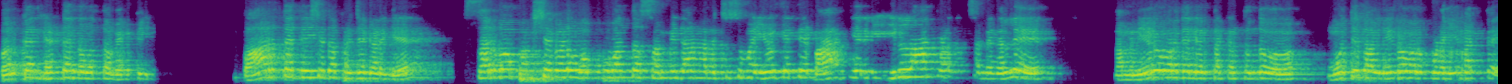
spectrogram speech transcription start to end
ಬರ್ಕನ್ ಹೆಡ್ ಅನ್ನುವಂತ ವ್ಯಕ್ತಿ. ಭಾರತ ದೇಶದ ಪ್ರಜೆಗಳಿಗೆ ಸರ್ವ ಪಕ್ಷಗಳು ಒಪ್ಪುವಂತ ಸಂವಿಧಾನ ರಚಿಸುವ ಯೋಗ್ಯತೆ ಭಾರತೀಯರಿಗೆ ಇಲ್ಲ ಅಂತ ಹೇಳಿದ ಸಮಯದಲ್ಲಿ ನಮ್ಮ ನೆಹರು ವರದಿಯಲ್ಲಿ ಇರ್ತಕ್ಕಂಥದ್ದು ಮೋತಿಲಾಲ್ ನೆಹರು ಅವರು ಕೂಡ ಏನಾಗ್ತಾರೆ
